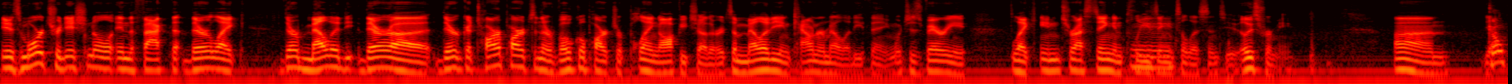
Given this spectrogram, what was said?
is more traditional in the fact that they're like their melody, their uh, their guitar parts and their vocal parts are playing off each other. It's a melody and counter melody thing, which is very like interesting and pleasing to listen to, at least for me. Um, yeah. Cool.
